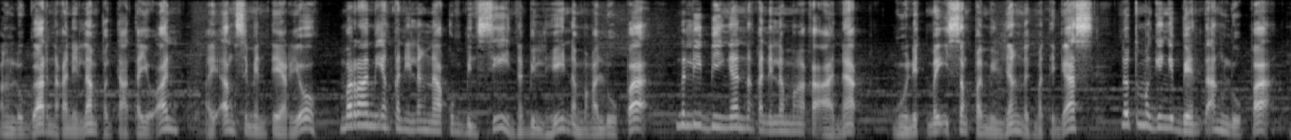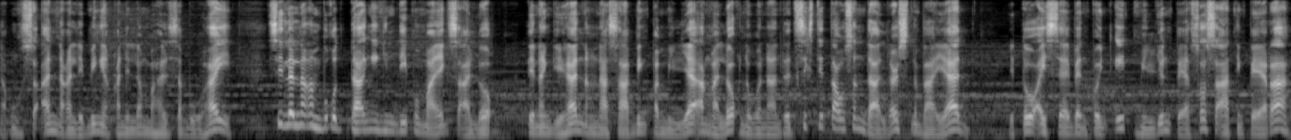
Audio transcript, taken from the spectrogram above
Ang lugar na kanilang pagtatayuan ay ang sementeryo. Marami ang kanilang nakumbinsi na bilhin ang mga lupa na libingan ng kanilang mga kaanak. Ngunit may isang pamilyang nagmatigas na tumaging ibenta ang lupa na kung saan nakalibing ang kanilang mahal sa buhay. Sila lang ang bukod tanging hindi pumayag sa alok. Tinanggihan ng nasabing pamilya ang alok na $160,000 na bayad. Ito ay 7.8 million pesos sa ating pera.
